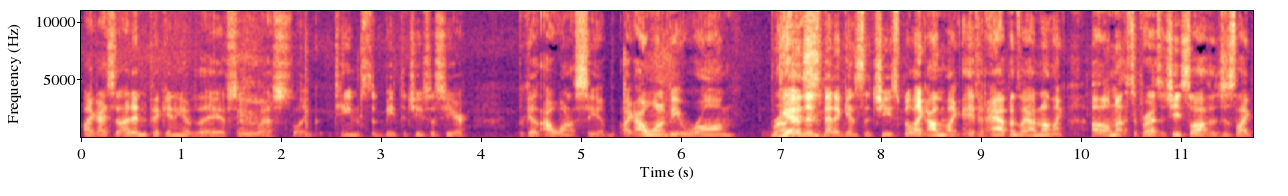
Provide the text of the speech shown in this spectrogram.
like I said, I didn't pick any of the AFC West like teams to beat the Chiefs this year because I want to see it. Like I want to be wrong rather Yes. than bet against the Chiefs. But like I'm like if it happens, like I'm not like oh I'm not surprised the Chiefs lost. It's just like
